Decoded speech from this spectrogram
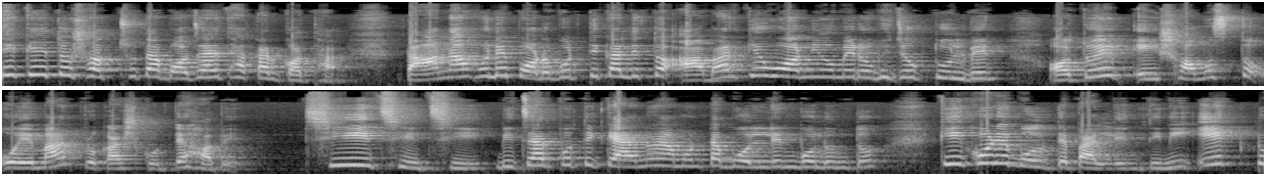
থেকেই তো স্বচ্ছতা বজায় থাকার কথা। তা না হলে পরবর্তীকালে তো আবার কেউ অনিয়মের অভিযোগ তুলবেন। অতএব এই সমস্ত ওএমআর প্রকাশ করতে হবে। ছি ছি ছি। বিচারপতি কেন এমনটা বললেন বলুন তো? কি করে বলতে পারলেন তিনি? একটু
